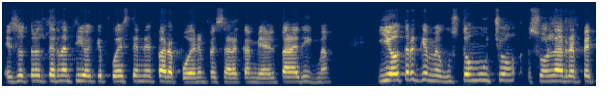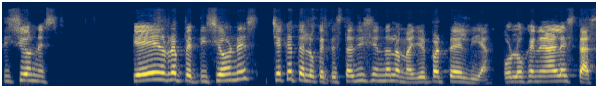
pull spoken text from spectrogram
es otra alternativa que puedes tener para poder empezar a cambiar el paradigma. Y otra que me gustó mucho son las repeticiones. ¿Qué repeticiones? Chécate lo que te estás diciendo la mayor parte del día. Por lo general estás,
